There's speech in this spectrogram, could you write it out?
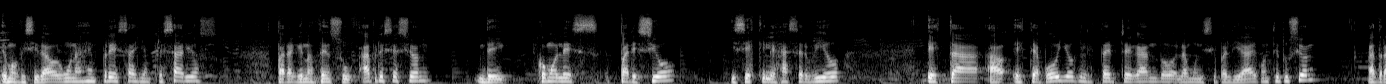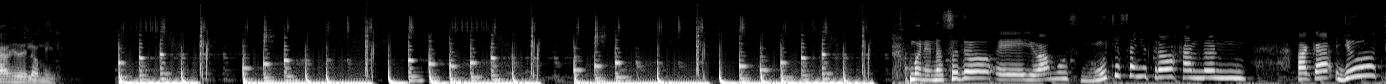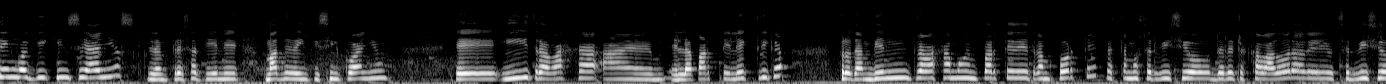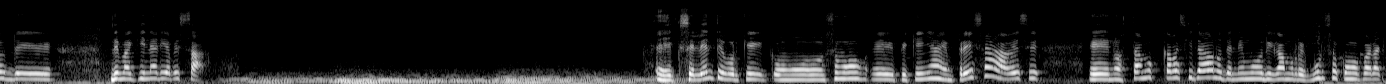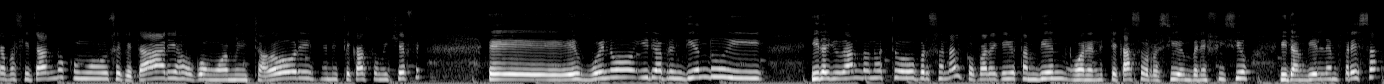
Hemos visitado algunas empresas y empresarios para que nos den su apreciación de cómo les pareció y si es que les ha servido esta, este apoyo que le está entregando la Municipalidad de Constitución a través de la OMIL. Bueno, nosotros eh, llevamos muchos años trabajando en, Acá, yo tengo aquí 15 años, la empresa tiene más de 25 años eh, y trabaja ah, en la parte eléctrica, pero también trabajamos en parte de transporte, prestamos servicios de retroexcavadora, de servicios de, maquinaria pesada. Excelente, porque como somos eh, pequeñas empresas, a veces eh, no estamos capacitados, no tenemos, digamos, recursos como para capacitarnos como secretarias o como administradores, en este caso mi jefe. Eh, es bueno ir aprendiendo y ir ayudando a nuestro personal pues, para que ellos también, bueno, en este caso reciben beneficios y también la empresa.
